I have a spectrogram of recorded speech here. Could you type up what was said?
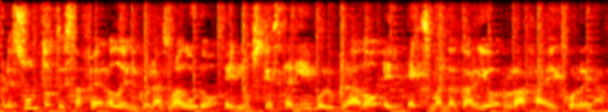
presunto testaferro de Nicolás Maduro, en los que estaría involucrado el exmandatario Rafael Correa.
